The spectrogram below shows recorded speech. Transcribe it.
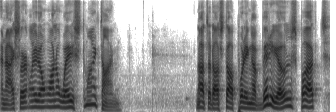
and I certainly don't want to waste my time. Not that I'll stop putting up videos, but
